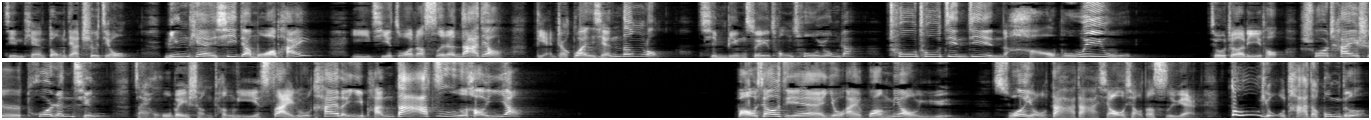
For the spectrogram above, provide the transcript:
今天东家吃酒，明天西家抹牌，一起坐着四人大轿，点着官衔灯笼，亲兵随从簇拥着，出出进进，好不威武。就这里头说差事托人情，在湖北省城里赛如开了一盘大字号一样。宝小姐又爱逛庙宇。所有大大小小的寺院都有他的功德，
